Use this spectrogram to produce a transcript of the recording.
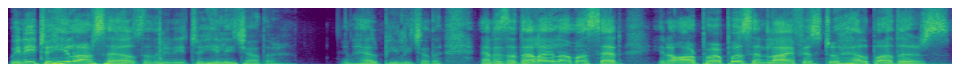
We need to heal ourselves, and we need to heal each other and help heal each other. And as the Dalai Lama said, you know, our purpose in life is to help others,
